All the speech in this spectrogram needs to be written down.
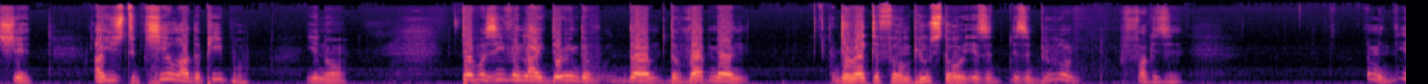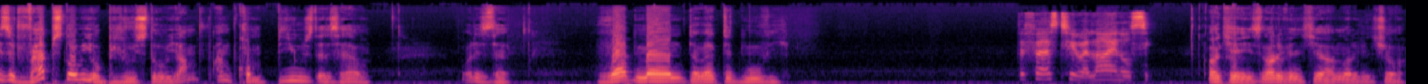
shit are used to kill other people, you know. There was even like during the the the rap man directed film Blue Story. Is it is it blue or fuck is it? I mean, is it rap story or blue story? I'm I'm confused as hell. What is that? Rap man directed movie. The first two are Lionel C. Okay, it's not even here. I'm not even sure.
